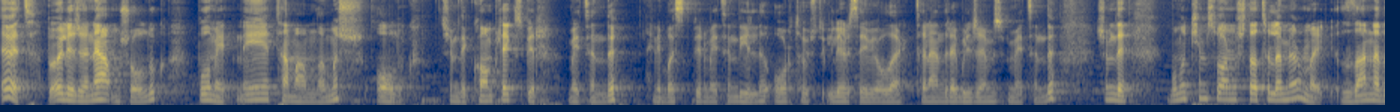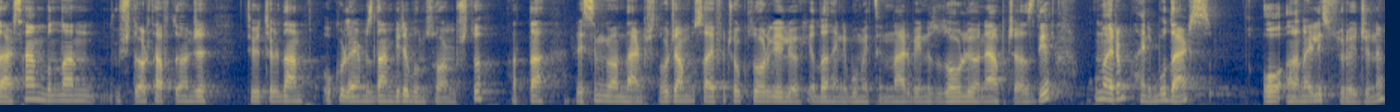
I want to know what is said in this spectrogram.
Evet, böylece ne yapmış olduk? Bu metni tamamlamış olduk. Şimdi kompleks bir metindi hani basit bir metin değildi. Orta üstü ileri seviye olarak nitelendirebileceğimiz bir metindi. Şimdi bunu kim sormuştu hatırlamıyorum ama zannedersem bundan 3-4 hafta önce Twitter'dan okurlarımızdan biri bunu sormuştu. Hatta resim göndermişti. Hocam bu sayfa çok zor geliyor ya da hani bu metinler beni zorluyor ne yapacağız diye. Umarım hani bu ders o analiz sürecini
